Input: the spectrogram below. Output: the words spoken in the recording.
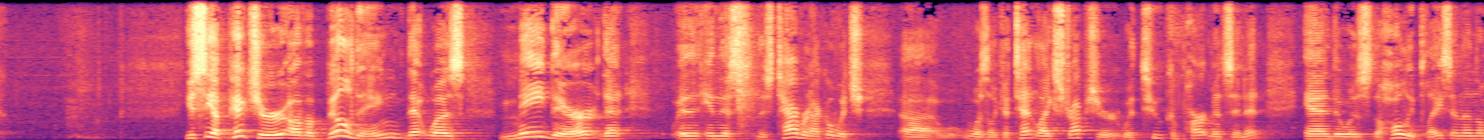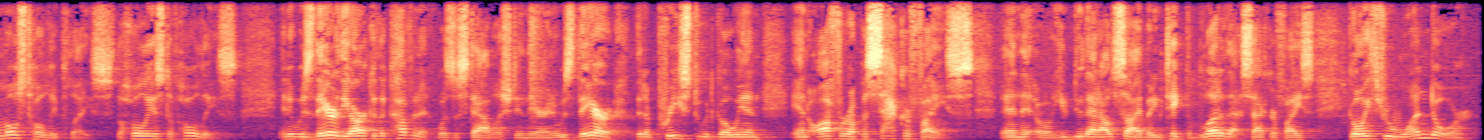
You see a picture of a building that was made there that in this, this tabernacle, which uh, was like a tent like structure with two compartments in it. And there was the holy place and then the most holy place, the holiest of holies. And it was there the Ark of the Covenant was established in there. And it was there that a priest would go in and offer up a sacrifice. And oh, he'd do that outside, but he would take the blood of that sacrifice going through one door,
